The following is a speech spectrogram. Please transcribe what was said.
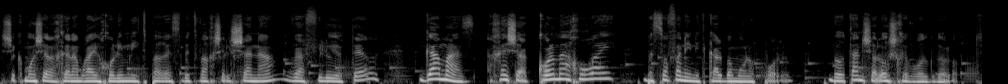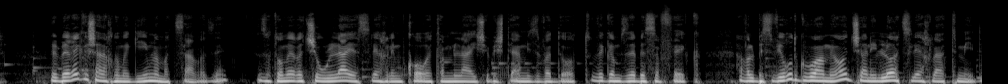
שכמו שרחל אמרה יכולים להתפרס בטווח של שנה ואפילו יותר, גם אז, אחרי שהכל מאחוריי, בסוף אני נתקל במונופול. באותן שלוש חברות גדולות. וברגע שאנחנו מגיעים למצב הזה, זאת אומרת שאולי יצליח למכור את המלאי שבשתי המזוודות, וגם זה בספק, אבל בסבירות גבוהה מאוד שאני לא אצליח להתמיד,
